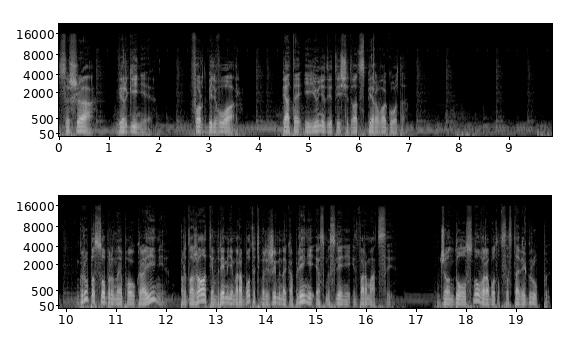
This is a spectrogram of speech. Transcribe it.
США, Виргиния, Форт Бельвуар, 5 июня 2021 года. Группа, собранная по Украине, продолжала тем временем работать в режиме накопления и осмысления информации. Джон Доул снова работал в составе группы,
